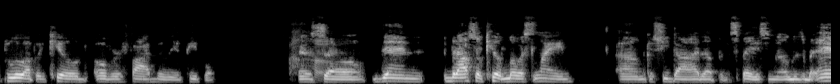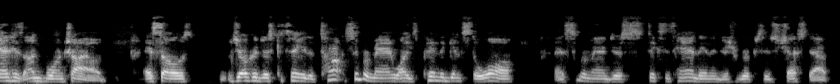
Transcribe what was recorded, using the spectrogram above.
blew up and killed over five million people. And so then, but also killed Lois Lane Um, because she died up in space, you know, Elizabeth and his unborn child. And so Joker just continued to taunt Superman while he's pinned against the wall, and Superman just sticks his hand in and just rips his chest out.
